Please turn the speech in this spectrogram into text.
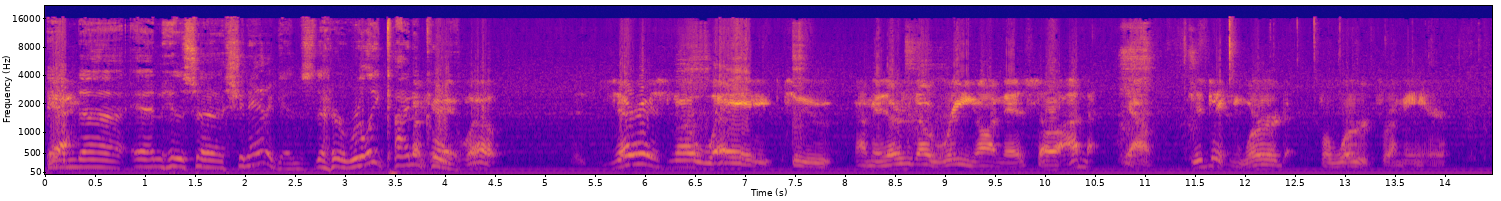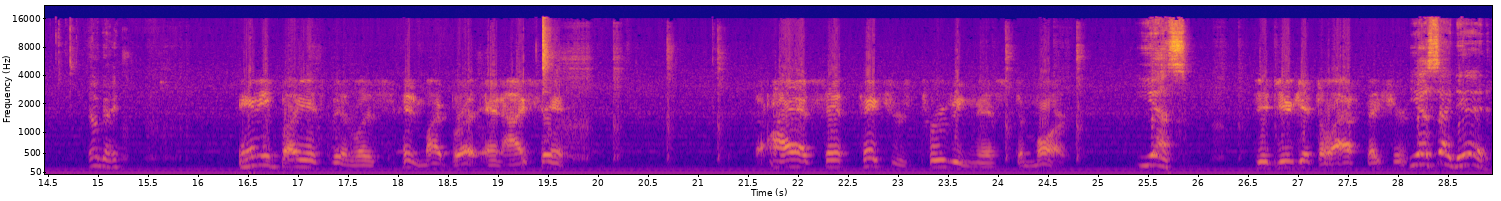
and uh, and his uh, shenanigans that are really kind of Okay, cool. well, there is no way to. I mean, there's no reading on this, so I'm. Yeah, you're getting word for word from me here. Okay. Anybody that's been listening, my brother, and I sent. I have sent pictures proving this to Mark. Yes, Did you get the last picture? yes, I did.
